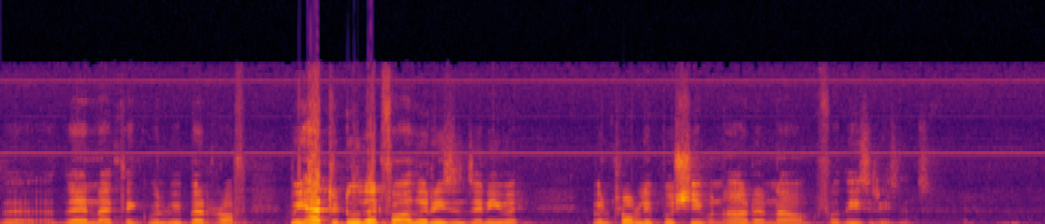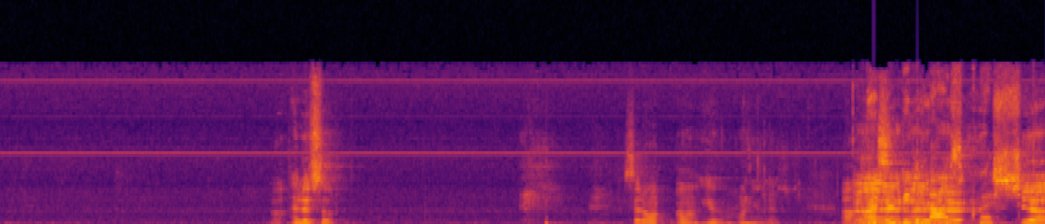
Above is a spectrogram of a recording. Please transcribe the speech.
the, then I think we'll be better off. We had to do that for other reasons anyway we'll probably push even harder now for these reasons. Uh, hello, sir. Sir, on, uh, here on your left. Uh, That will be the I- last I- question. Yeah,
